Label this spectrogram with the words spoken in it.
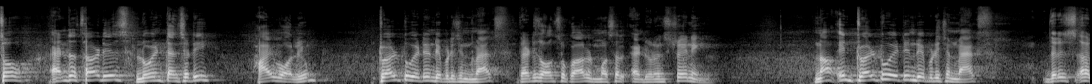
So and the third is low intensity high volume 12 to 18 repetition max, that is also called muscle endurance training. Now, in 12 to 18 repetition max, there is a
